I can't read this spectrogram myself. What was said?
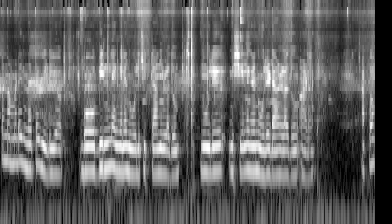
അപ്പം നമ്മുടെ ഇന്നത്തെ വീഡിയോ ബോബിനിൽ എങ്ങനെ നൂൽ ചുറ്റാന്നുള്ളതും നൂൽ മെഷീനിൽ എങ്ങനെ നൂലിടാനുള്ളതും ആണ്. അപ്പം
